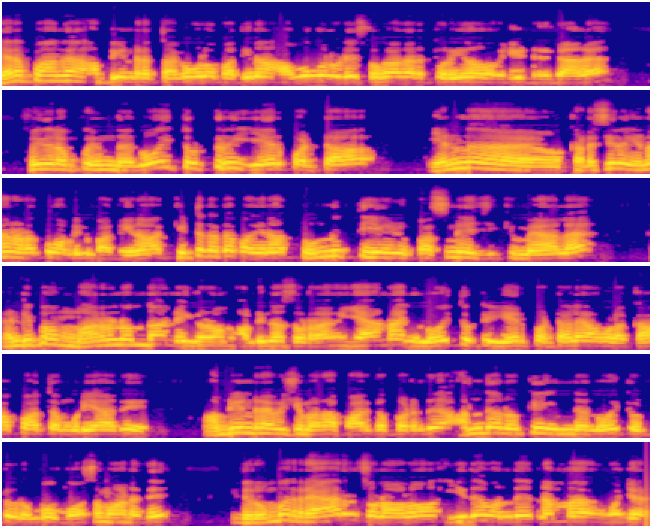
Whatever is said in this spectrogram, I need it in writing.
இறப்பாங்க அப்படின்ற தகவலும் பார்த்தீங்கன்னா அவங்களுடைய சுகாதாரத்துறையும் வெளியிட்டு இருக்காங்க ஸோ இதில் இந்த நோய் தொற்று ஏற்பட்டால் என்ன கடைசியில் என்ன நடக்கும் அப்படின்னு பார்த்தீங்கன்னா கிட்டத்தட்ட பார்த்தீங்கன்னா தொண்ணூற்றி ஏழு பர்சன்டேஜுக்கு மேலே கண்டிப்பா மரணம் தான் நிகழும் அப்படின்னு தான் சொல்றாங்க. ஏன்னா இந்த நோய் தொற்று ஏற்பட்டாலே அவங்கள காப்பாற்ற முடியாது அப்படின்ற விஷயமா தான் பார்க்கப்படுது. அந்த அளவுக்கு இந்த நோய் தொற்று ரொம்ப மோசமானது. இது ரொம்ப ரேர்னு சொன்னாலும் இதை வந்து நம்ம கொஞ்சம்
